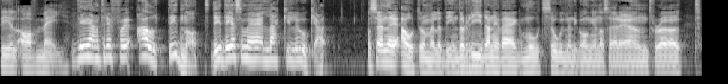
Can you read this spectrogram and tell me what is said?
Fel av mig. Det, han träffar ju alltid något. Det är det som är Lucky Luke. Och sen är det outro-melodin. Då rider han iväg mot solnedgången och så är det en trött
